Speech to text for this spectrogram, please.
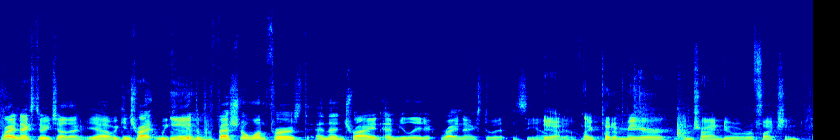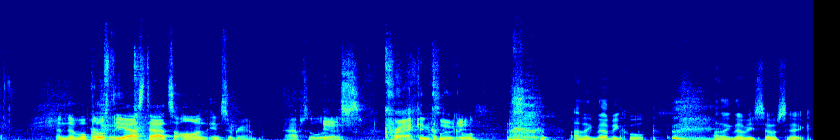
right next to each other. Yeah, we can try. We can Yeah. get the professional one first, and then try and emulate it right next to it and see how Yeah, we do. like put a mirror and try and do a reflection. And then we'll post the ass tats on Instagram. Absolutely. Yes, crack included. cool. I think that'd be cool. I think that'd be so sick.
